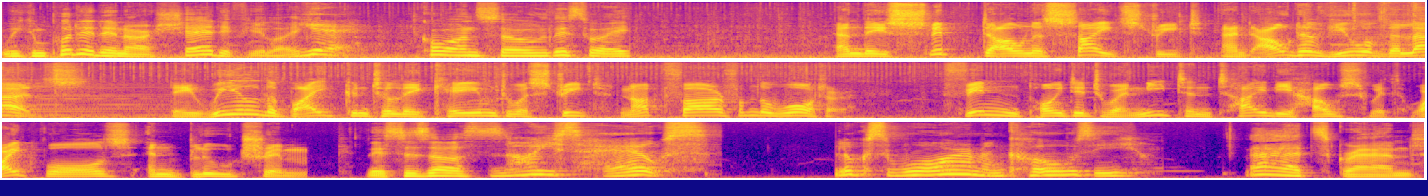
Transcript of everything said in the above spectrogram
We can put it in our shed if you like. Yeah. Go on, so this way. and they slipped down a side street and out of view of the lads. They wheeled the bike until they came to a street not far from the water. Finn pointed to a neat and tidy house with white walls and blue trim. This is us. Nice house. Looks warm and cozy. That's grand.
